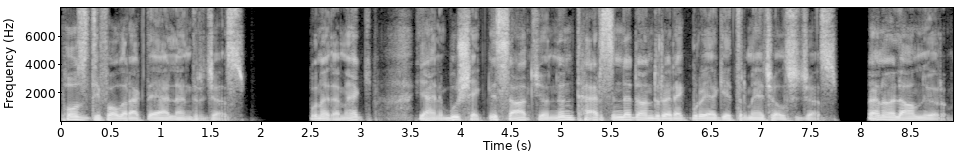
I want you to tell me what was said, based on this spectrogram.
pozitif olarak değerlendireceğiz. Bu ne demek? Yani bu şekli saat yönünün tersinde döndürerek buraya getirmeye çalışacağız. Ben öyle anlıyorum.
